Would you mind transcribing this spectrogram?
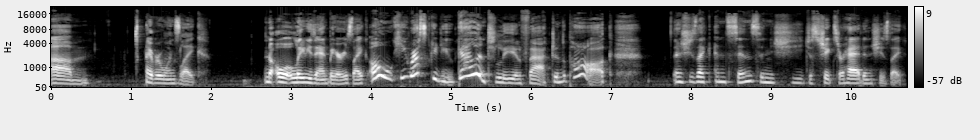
um, everyone's like, no, oh, Lady Danbury's like, oh, he rescued you gallantly, in fact, in the park. And she's like, and since, and she just shakes her head and she's like,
